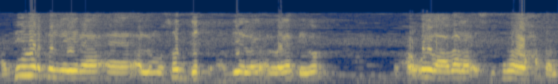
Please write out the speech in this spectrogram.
Haddii marka la yihaha almusadiq haddii laga dhigo wuxuu u laabanaa istisnaa wax dhan.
